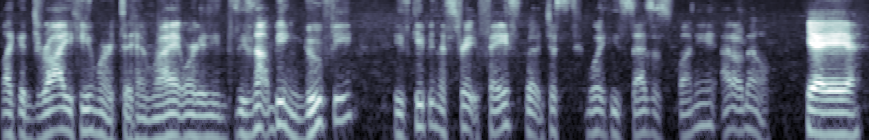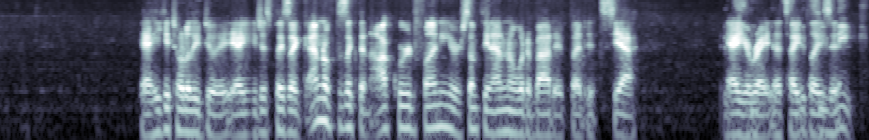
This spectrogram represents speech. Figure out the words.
like a dry humor to him, right? Where he, he's not being goofy. He's keeping a straight face, but just what he says is funny. I don't know. Yeah, yeah, yeah. Yeah, he could totally do it. Yeah, he just plays like I don't know if it's like an awkward funny or something. I don't know what about it, but it's yeah. Yeah, you're right. That's how he it's plays it. unique.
